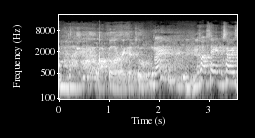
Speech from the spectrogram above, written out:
Oh my gosh. Oh, I feel it right here too. Right? Mm-hmm. That's what I'm saying. For some reason.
